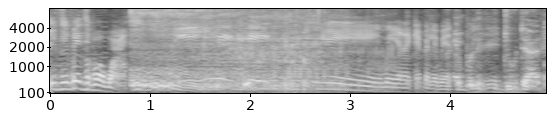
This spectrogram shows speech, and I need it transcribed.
It's invisible watch. Man, I can't believe I can't believe you do that.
